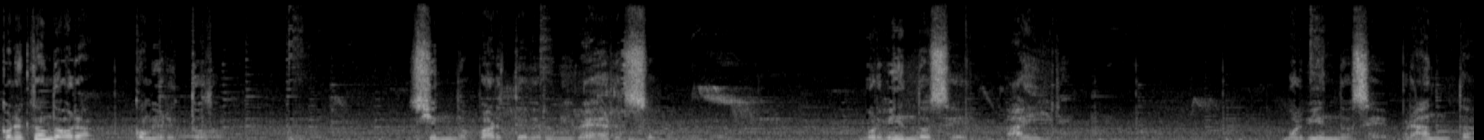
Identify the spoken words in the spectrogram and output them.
conectando ahora con el todo, siendo parte del universo, volviéndose aire, volviéndose planta,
